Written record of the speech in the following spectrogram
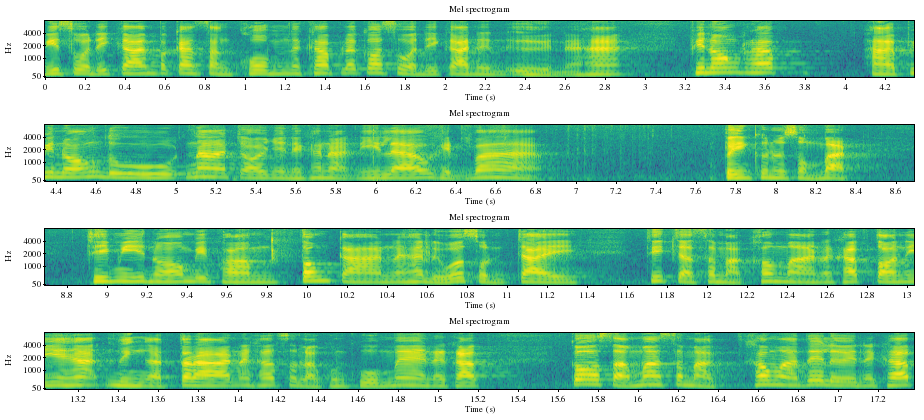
มีสวัสดิการประกันสังคมนะครับ แล้วก็สวัสดิการอื่นๆนะฮะ พี่น้องครับ หากพี่น้องดูหน้าจออยู่ในขณะนี้แล้วเห็นว่าเป็นคุณสมบัติที่มีน้องมีความต้องการนะฮะหรือว่าสนใจที่จะสมัครเข้ามานะครับ ตอนนี้ฮะหนึ่งอัตรานะครับสำหรับคุณครูแม่นะครับ ก็สามารถสมัครเข้ามาได้เลยนะครับ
